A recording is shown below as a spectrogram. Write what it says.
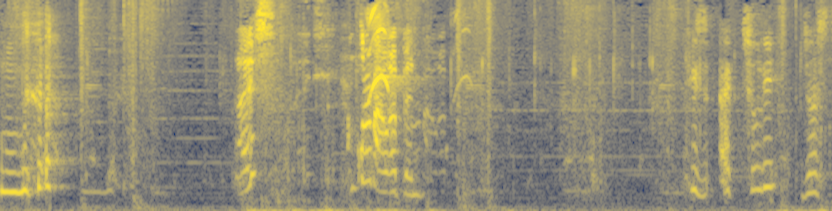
Nice. I'm throwing my weapon. He's actually just.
